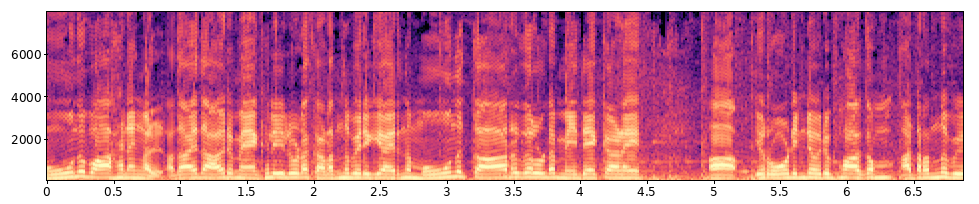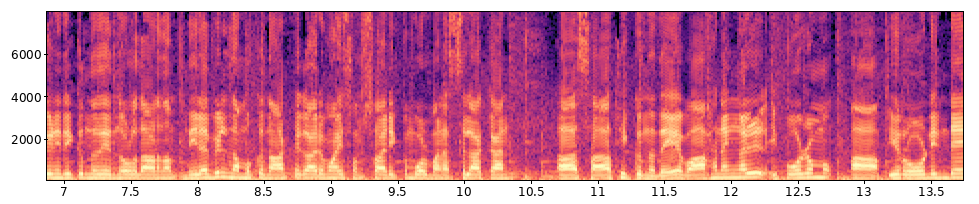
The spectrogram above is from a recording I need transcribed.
മൂന്ന് വാഹനങ്ങൾ അതായത് ആ ഒരു മേഖലയിലൂടെ കടന്നു വരികയായിരുന്ന മൂന്ന് കാറുകളുടെ മീതേക്കാണ് ഈ റോഡിന്റെ ഒരു ഭാഗം അടർന്നു വീണിരിക്കുന്നത് എന്നുള്ളതാണ് നിലവിൽ നമുക്ക് നാട്ടുകാരുമായി സംസാരിക്കുമ്പോൾ മനസ്സിലാക്കാൻ സാധിക്കുന്നത്. വാഹനങ്ങൾ ഇപ്പോഴും ഈ റോഡിന്റെ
